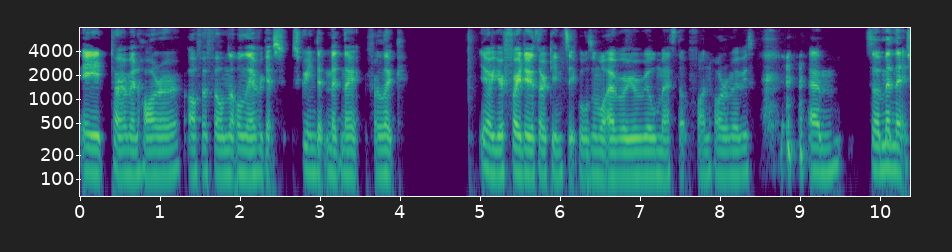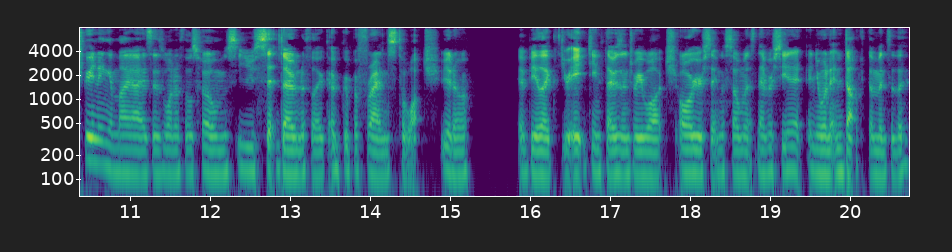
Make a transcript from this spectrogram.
a term in horror of a film that only ever gets screened at midnight for like you know your Friday the Thirteenth sequels and whatever your real messed up fun horror movies. um. So midnight screening in my eyes is one of those films you sit down with like a group of friends to watch. You know. It'd be like your eighteen thousand rewatch, or you're sitting with someone that's never seen it, and you want to induct them into the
